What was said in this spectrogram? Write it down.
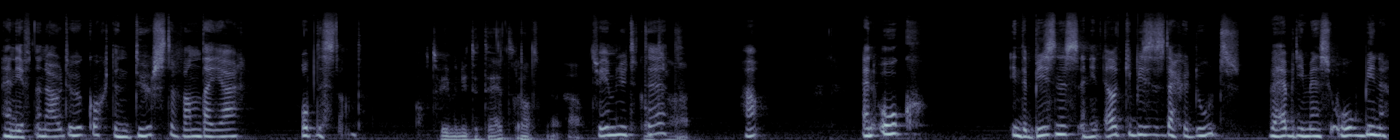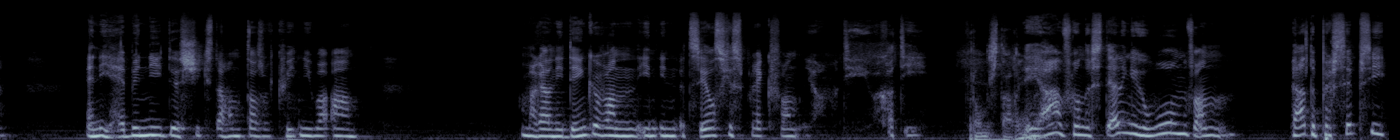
En die heeft een auto gekocht, de duurste van dat jaar, op de stand. Op twee minuten tijd. Of, ja, Twee minuten komt, tijd. Ja. En ook in de business en in elke business dat je doet, we hebben die mensen ook binnen. En die hebben niet de chicste handtas of ik weet niet wat aan. Maar ga niet denken van in, in het salesgesprek van, ja, die, wat gaat die? Veronderstellingen. Ja, veronderstellingen gewoon van ja, de perceptie.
